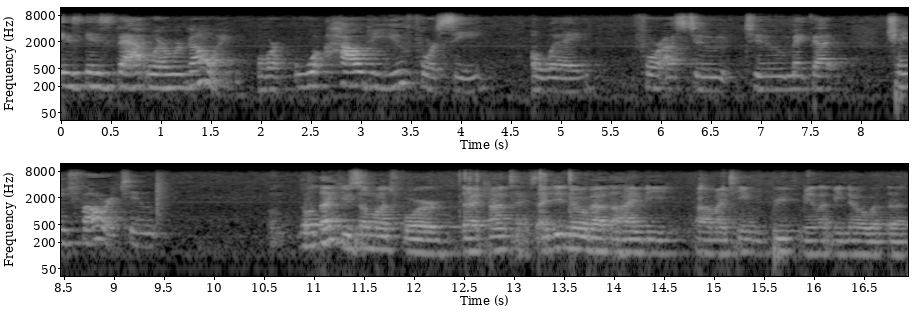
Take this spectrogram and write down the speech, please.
Is, is that where we're going? Or how do you foresee a way for us to, to make that change forward to Well, thank you so much for that context. I did know about the Hy-Vee. Uh, my team briefed me and let me know what the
